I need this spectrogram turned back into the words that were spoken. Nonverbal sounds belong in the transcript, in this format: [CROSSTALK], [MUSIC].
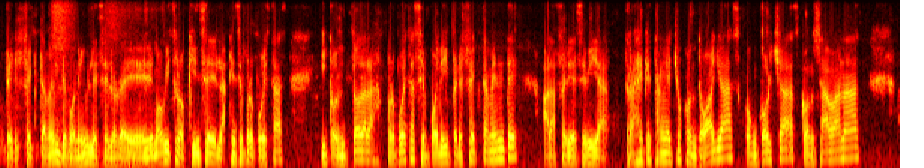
Perfectamente ponibles. hemos visto los 15, las 15 propuestas y con todas las propuestas se puede ir perfectamente a la Feria de Sevilla. Trajes que están hechos con toallas, con colchas, con sábanas,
